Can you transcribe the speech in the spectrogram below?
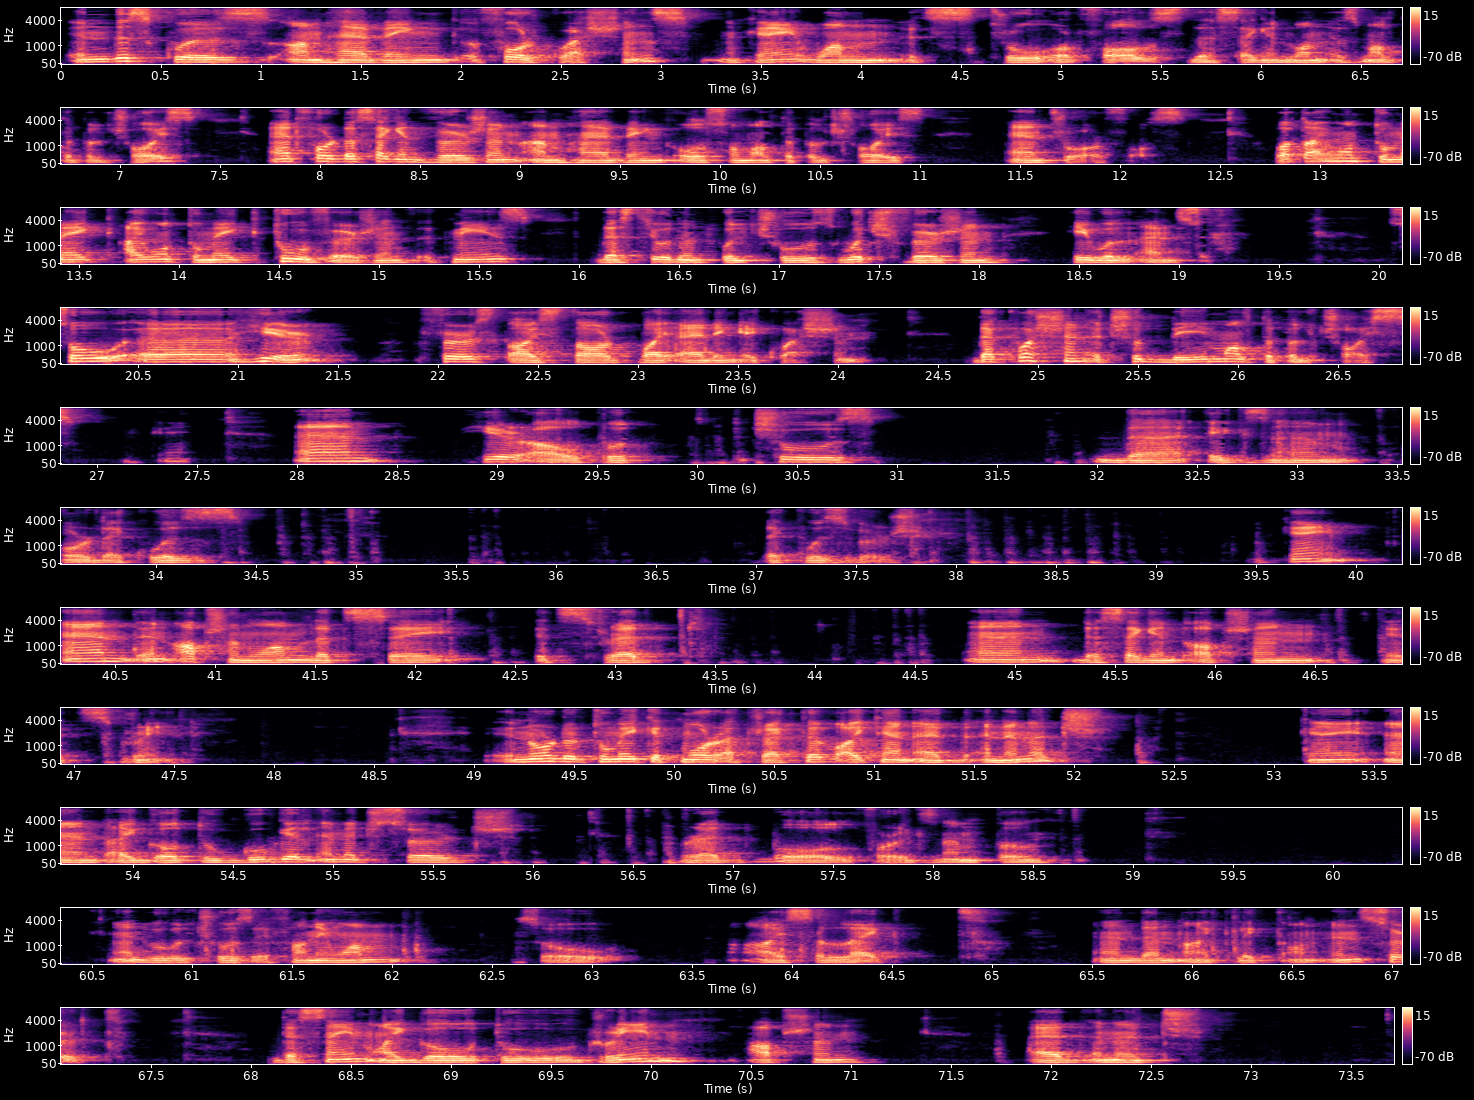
In this quiz, I'm having four questions, okay? One is true or false. The second one is multiple choice. And for the second version, I'm having also multiple choice and true or false. What I want to make, I want to make two versions. It means the student will choose which version he will answer. So uh, here, first I start by adding a question. The question, it should be multiple choice. Okay? And here I'll put choose the exam or the quiz the quiz version. Okay and in option one let's say it's red and the second option it's green. In order to make it more attractive I can add an image okay and I go to Google image search red ball for example and we will choose a funny one. So I select and then I click on insert. The same I go to green option add image.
